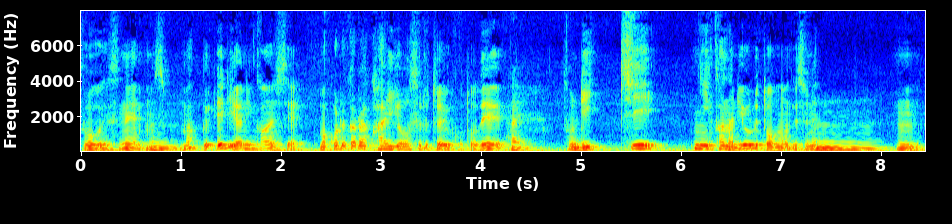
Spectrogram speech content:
そうですね、まあうん。マックエリアに関して、まあ、これから開業するということで、はい。その立地にかなりよると思うんですよね。ううん。ん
